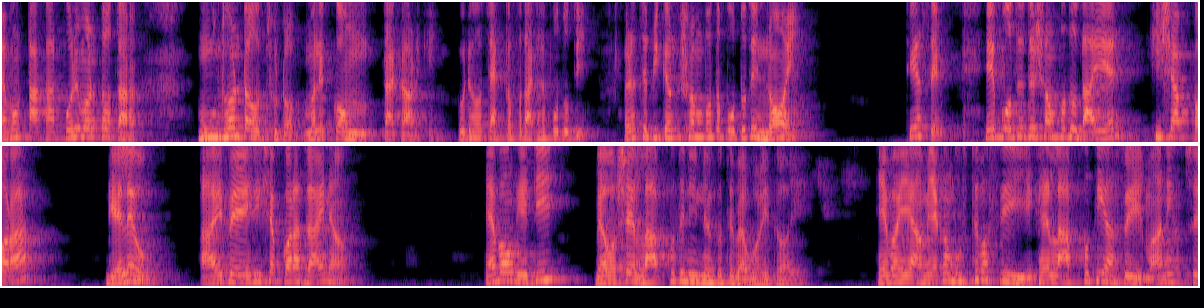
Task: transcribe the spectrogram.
এবং টাকার পরিমাণটাও তার মূলধনটাও ছোট মানে কম টাকা আর কি। ওইটা হচ্ছে একতরফা দাখিলা পদ্ধতি। এটা হচ্ছে বিজ্ঞানসম্মত পদ্ধতি নয়। ঠিক আছে? এই পদ্ধতিতে সম্পদ দায়ের হিসাব করা গেলেও আয় ব্যয়ের হিসাব করা যায় না। এবং এটি ব্যবসায়ের লাভ ক্ষতি নির্ণয় করতে ব্যবহৃত হয়। হ্যাঁ ভাইয়া, আমি এখন বুঝতে পারছি, এখানে লাভ ক্ষতি আছে মানে হচ্ছে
